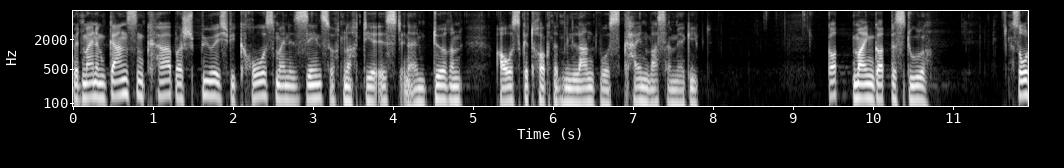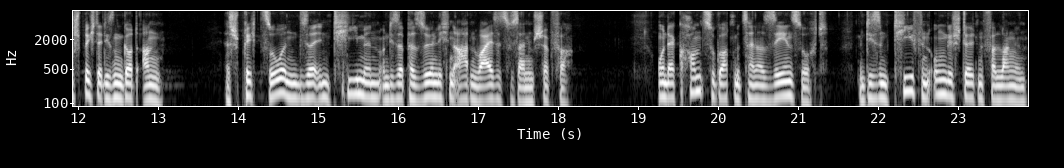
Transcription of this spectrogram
Mit meinem ganzen Körper spüre ich, wie groß meine Sehnsucht nach dir ist in einem dürren, ausgetrockneten Land, wo es kein Wasser mehr gibt. Gott, mein Gott bist du. So spricht er diesen Gott an. Es spricht so in dieser intimen und dieser persönlichen Art und Weise zu seinem Schöpfer. Und er kommt zu Gott mit seiner Sehnsucht, mit diesem tiefen, ungestillten Verlangen.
